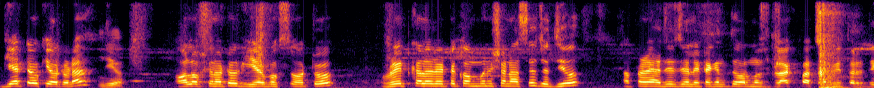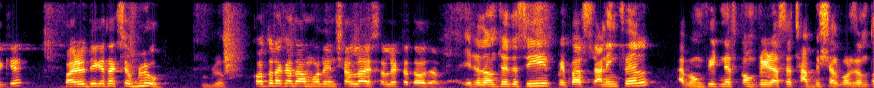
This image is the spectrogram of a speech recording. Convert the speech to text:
গিয়ারটাও কি অটো না? জিও all option auto gear box auto red কালারের একটা কম্বিনেশন আছে যদিও আপনারা অ্যাজ ইউজুয়াল এটা কিন্তু অলমোস্ট ব্ল্যাক পাচ্ছেন ভিতরের দিকে। বাইরের দিকে থাকছে ব্লু ব্লু কত টাকা দাম হলে ইনশাল্লাহ এটা দেওয়া যাবে? এটা দাম চাইতেছি পেপার রানিং ফেল এবং ফিটনেস কমপ্লিট আছে ছাব্বিশ সাল পর্যন্ত।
